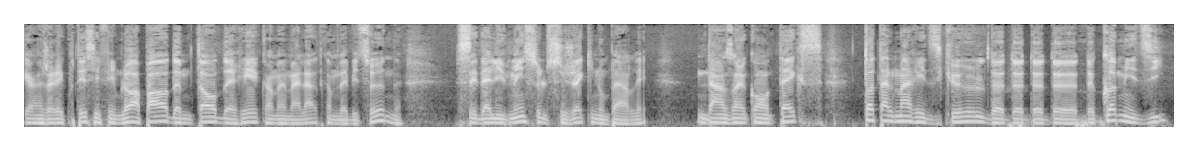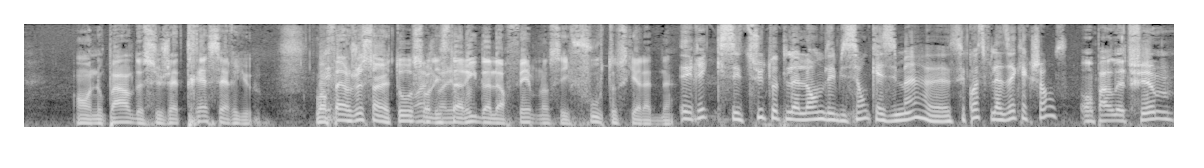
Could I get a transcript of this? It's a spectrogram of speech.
quand j'ai réécouté ces films-là. À part de me tordre de rire comme un malade, comme d'habitude, c'est d'allumer sur le sujet qui nous parlait. Dans un contexte totalement ridicule de, de, de, de, de comédie, on nous parle de sujets très sérieux. On va faire juste un tour Ouais, sur l'historique de leurs films. là. C'est fou tout ce qu'il y a là-dedans. Eric qui s'est tué tout le long de l'émission, quasiment. Euh, c'est quoi, tu voulais dire quelque chose? On parlait de films.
